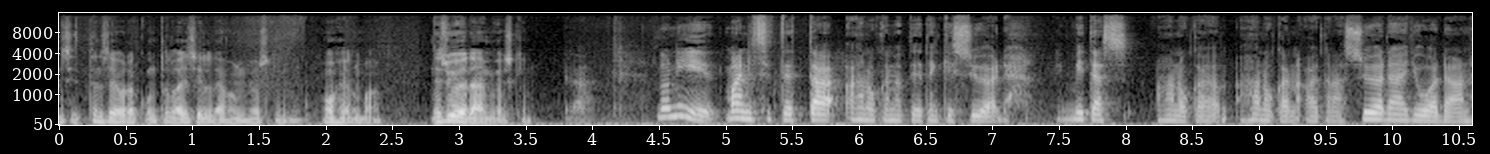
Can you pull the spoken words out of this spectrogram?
sitten seurakuntalaisille on myöskin ohjelmaa. Ja syödään myöskin. Ja. No niin, mainitsit, että Hanukana tietenkin syödään. Mitäs Hanukan, Hanukan aikana syödään, juodaan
